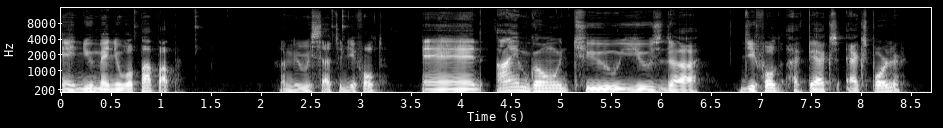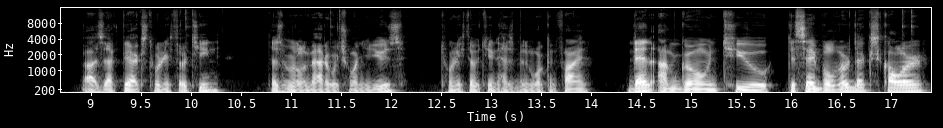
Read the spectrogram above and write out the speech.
a new menu will pop up let me reset to default and I'm going to use the default FBX exporter as FBX 2013 doesn't really matter which one you use 2013 has been working fine Then I'm going to disable vertex color,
